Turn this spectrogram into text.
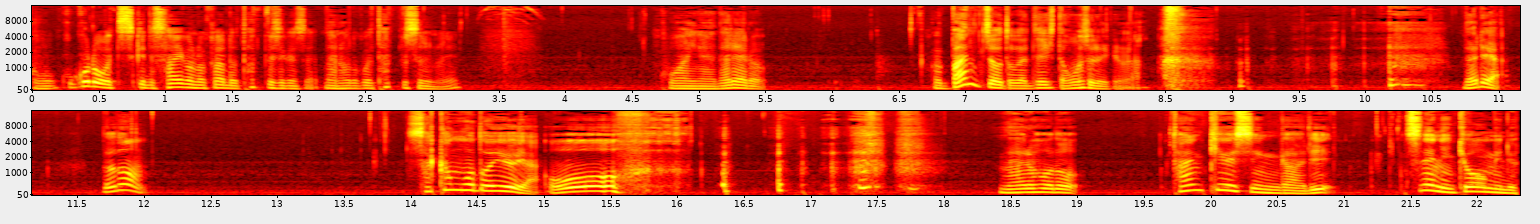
心を落ち着けて最後のカードをタップしてください。なるほどこれタップするのね。怖いな誰やろ。うこれ番長とか出てきたら面白いけどな。誰や。ドドン。坂本優也。おお なるほど。探求心があり。常に興味に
